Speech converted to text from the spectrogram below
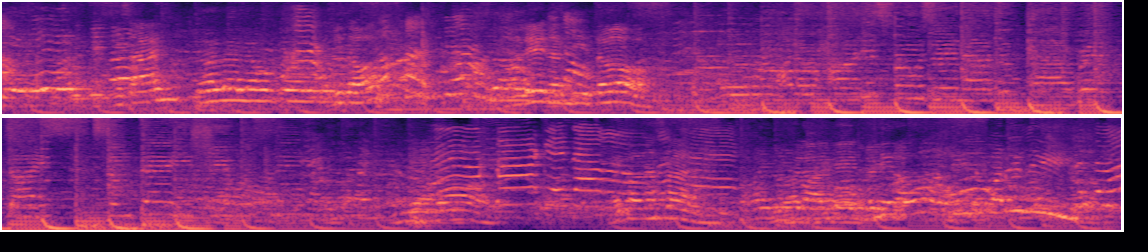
Nasaan? Naalala ko po. Dito? Mali, nandito. Her heart is frozen out of paradise. Someday she will see. Dito. Ikaw nasaan? Dito? Dito pa rin eh.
